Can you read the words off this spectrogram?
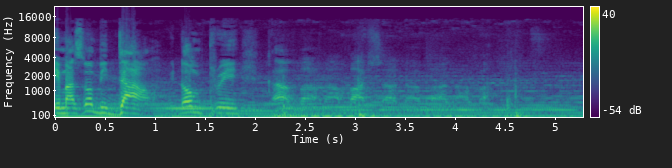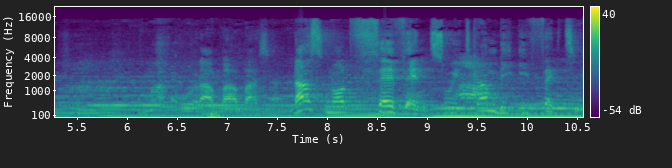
It must not be down. We don't pray. That's not fervent, so it can be effective.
